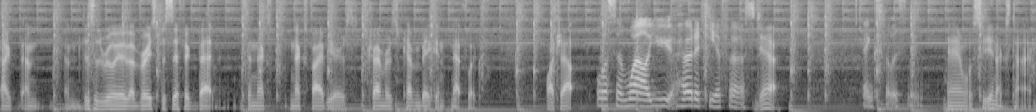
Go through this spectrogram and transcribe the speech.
Like, I'm, I'm- this is really a very specific bet. The next next five years, Tremors, Kevin Bacon, Netflix. Watch out. Awesome. Well, you heard it here first. Yeah, Thanks for listening. and we'll see you next time.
